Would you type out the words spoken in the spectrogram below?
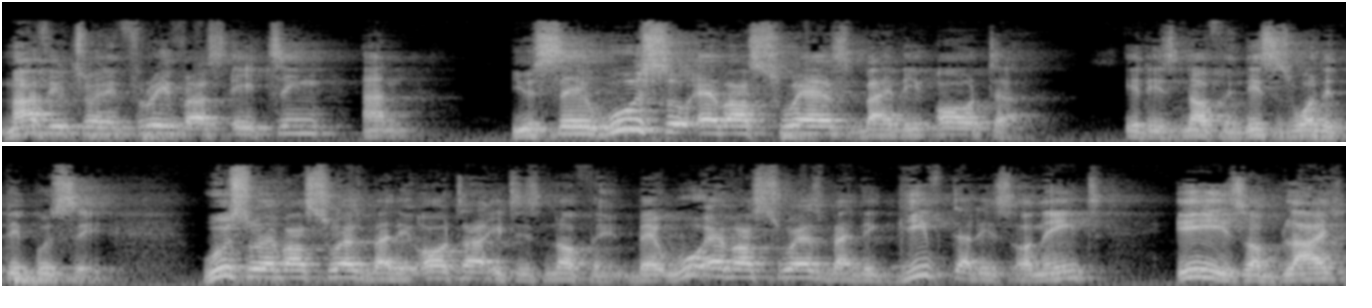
Matthew 23, verse 18, and you say, Whosoever swears by the altar, it is nothing. This is what the people say. Whosoever swears by the altar, it is nothing. But whoever swears by the gift that is on it, he is obliged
